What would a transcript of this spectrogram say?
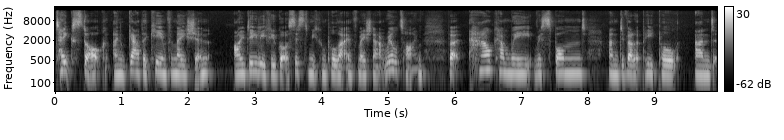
take stock and gather key information, ideally, if you've got a system, you can pull that information out real time. But how can we respond and develop people and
